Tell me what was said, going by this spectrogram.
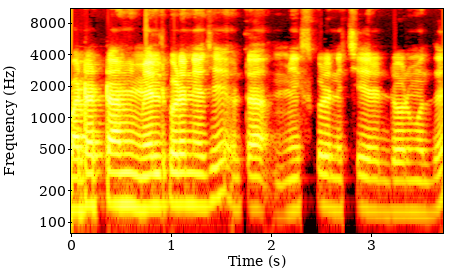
বাটারটা আমি মেল্ট করে নিয়েছি, ওটা মিক্স করে নিচ্ছি এর ডোর মধ্যে।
